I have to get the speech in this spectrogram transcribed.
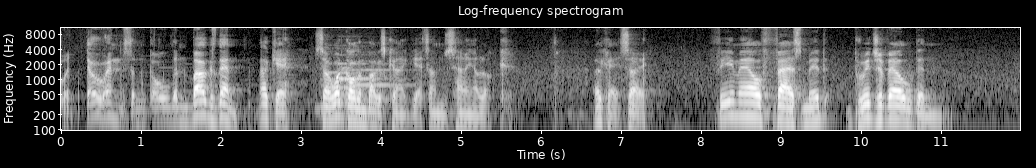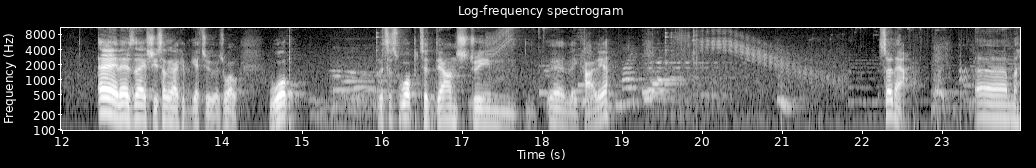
We're doing some golden bugs then. Okay. So what golden bugs can I get? I'm just having a look. Okay, so female phasmid, Bridge of Eldin. Hey, there's actually something I could get to as well. Warp. Let's just warp to downstream uh, Lake Hylia. So now, um,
